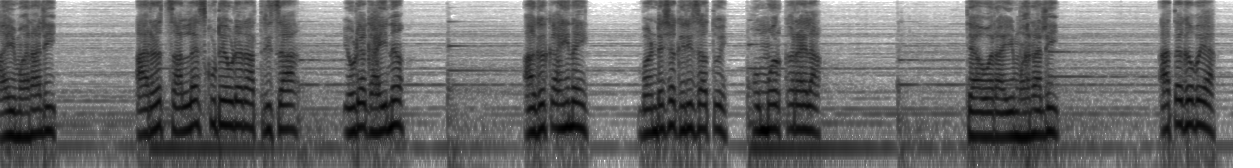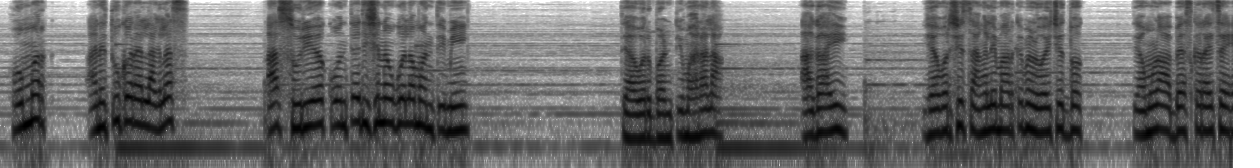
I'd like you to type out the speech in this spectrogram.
आई म्हणाली अरे चाललायस कुठे एवढ्या रात्रीचा? एवढ्या घाईनं? अगं काही नाही. बंड्याच्या घरी जातोय होमवर्क करायला. त्यावर आई म्हणाली आता ग बया होमवर्क? आणि तू करायला लागलास? आज सूर्य कोणत्या दिशेनं उगवला म्हणते मी? त्यावर बंटी म्हणाला अगं आई यावर्षी चांगले मार्क मिळवायचेत बघ. त्यामुळं अभ्यास करायचाय.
